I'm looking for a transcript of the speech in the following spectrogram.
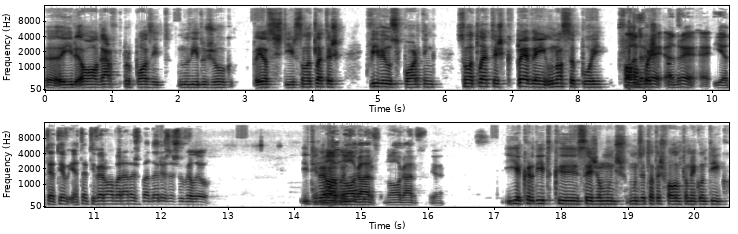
a ir ao Algarve de propósito no dia do jogo para assistir. São atletas que vivem o Sporting, são atletas que pedem o nosso apoio. Falam oh, André, as... André, eh, e até, teve, até tiveram a abanar as bandeiras da Juveleu. E tiveram no, no Algarve, no Algarve, yeah. E acredito que sejam muitos, muitos atletas falam também contigo,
